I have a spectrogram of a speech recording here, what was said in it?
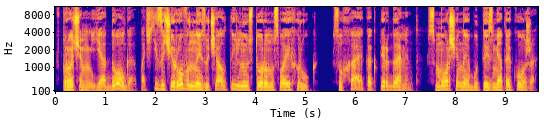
Впрочем, я долго, почти зачарованно изучал тыльную сторону своих рук, сухая, как пергамент, сморщенная, будто измятая кожа,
